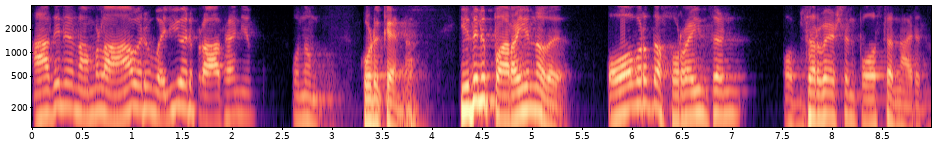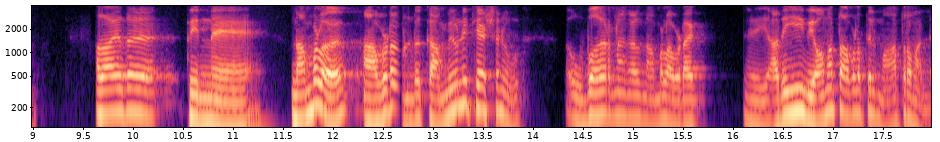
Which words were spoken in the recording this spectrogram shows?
അതിന് നമ്മൾ ആ ഒരു വലിയൊരു പ്രാധാന്യം ഒന്നും കൊടുക്കേണ്ട. ഇതിന് പറയുന്നത് over the horizon observation post എന്നായിരുന്നു. അതായത് പിന്നെ നമ്മൾ അവിടെ ഉണ്ട് കമ്മ്യൂണിക്കേഷൻ ഉപകരണങ്ങൾ നമ്മൾ അവിടെ അത് ഈ വ്യോമത്താവളത്തിൽ മാത്രമല്ല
